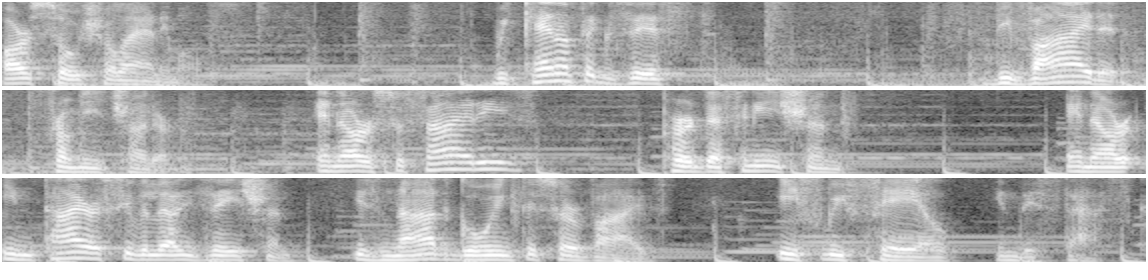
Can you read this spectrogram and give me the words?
are social animals. We cannot exist divided from each other. And our societies, per definition, and our entire civilization is not going to survive if we fail in this task.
